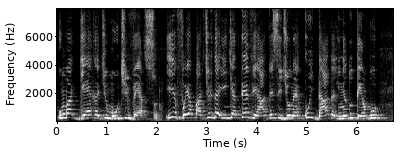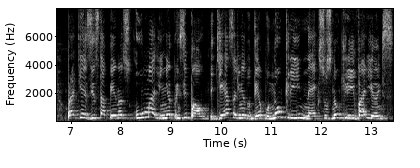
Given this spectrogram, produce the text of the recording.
uma guerra de multiverso. E foi a partir daí que a TVA decidiu né, cuidar da linha do tempo para que exista apenas uma linha principal e que essa linha do tempo não crie nexos, não crie variantes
